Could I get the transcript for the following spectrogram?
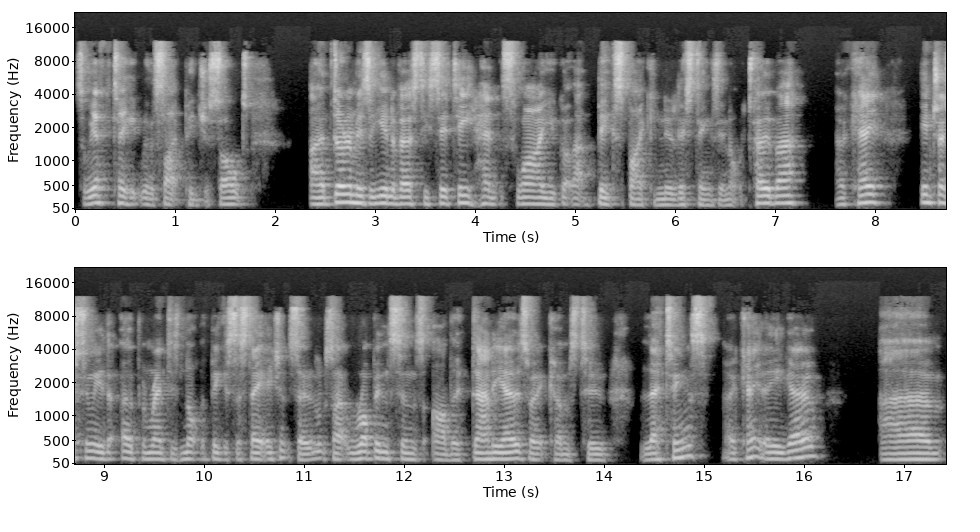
So we have to take it with a slight pinch of salt. Uh, Durham is a university city, hence why you've got that big spike in new listings in October. Okay. Interestingly, the open rent is not the biggest estate agent. So it looks like Robinsons are the daddios when it comes to lettings. Okay, there you go. Um,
